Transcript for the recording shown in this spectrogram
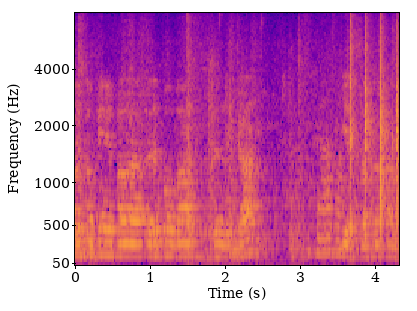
wystąpienie pana Repowa Henryka. Jest, zapraszamy.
